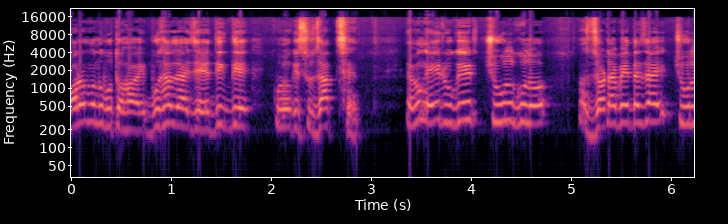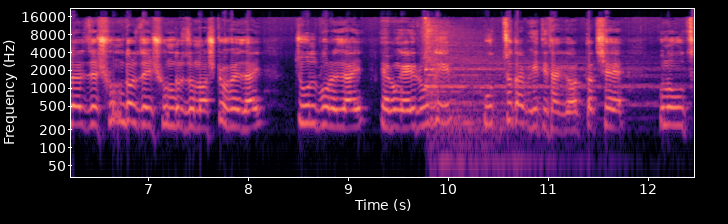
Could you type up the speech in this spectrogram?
গরম অনুভূত হয়, বোঝা যায় যে এদিক দিয়ে কোনো কিছু যাচ্ছে। এবং এই রোগীর চুলগুলো জটা বেঁধে যায়, চুলের যে সৌন্দর্য, এই সৌন্দর্য নষ্ট হয়ে যায়, চুল পড়ে যায় এবং এই রোগীর উচ্চতা ভীতি থাকে, অর্থাৎ সে কোনো উচ্চ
